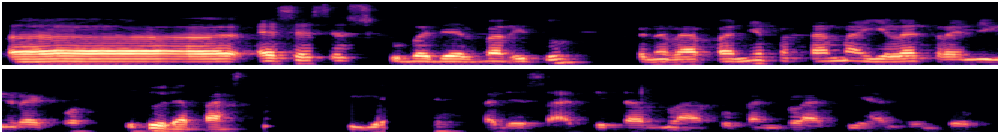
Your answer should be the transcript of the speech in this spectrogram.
Uh, SSS Scuba Derbar itu penerapannya pertama ialah training record. Itu udah pasti pada saat kita melakukan pelatihan untuk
